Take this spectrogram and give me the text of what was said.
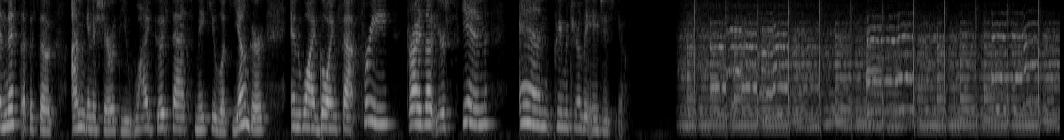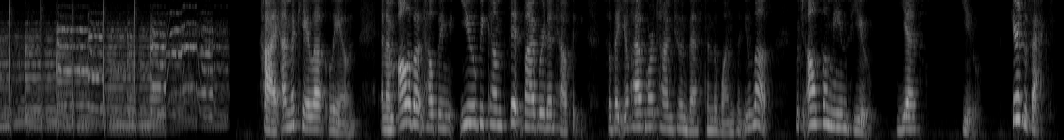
In this episode, I'm going to share with you why good fats make you look younger and why going fat free dries out your skin and prematurely ages you. Hi, I'm Makayla Leone, and I'm all about helping you become fit, vibrant, and healthy so that you'll have more time to invest in the ones that you love, which also means you. Yes, you. Here's a fact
